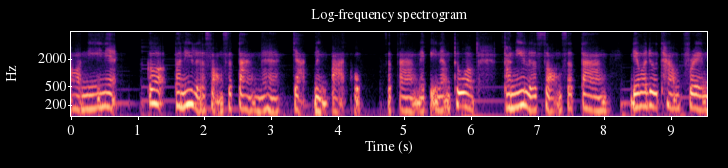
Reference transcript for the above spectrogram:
ตอนนี้เนี่ย ก็ตอนนี้เหลือ2สตางค์นะฮะ จาก1บาท6สตางค์ในปีน้ำท่วม ตอนนี้เหลือ2สตางค์เดี๋ยวมาดู time frame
